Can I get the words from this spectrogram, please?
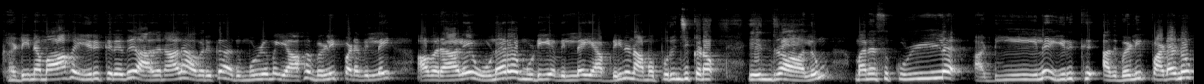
கடினமாக இருக்கிறது. அதனால அவருக்கு அது முழுமையாக வெளிப்படவில்லை. அவராலே உணர முடியவில்லை அப்படின்னு நாம் புரிஞ்சுக்கணும். என்றாலும் மனசுக்குள்ள அடியில் இருக்கு. அது வெளிப்படணும்.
